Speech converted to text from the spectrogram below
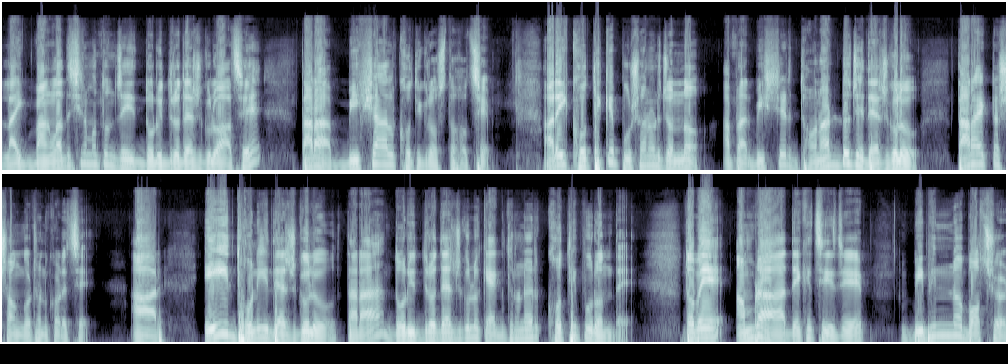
লাইক বাংলাদেশের মতন যে দরিদ্র দেশগুলো আছে, তারা বিশাল ক্ষতিগ্রস্ত হচ্ছে। আর এই ক্ষতিকে পুষানোর জন্য আপনার বিশ্বের ধনাঢ্য যে দেশগুলো, তারা একটা সংগঠন করেছে। আর এই ধনী দেশগুলো, তারা দরিদ্র দেশগুলোকে এক ধরনের ক্ষতিপূরণ দেয়। তবে আমরা দেখেছি যে বিভিন্ন বছর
